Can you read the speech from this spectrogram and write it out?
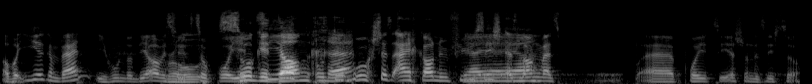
Aber irgendwann, in 100 Jahren, wird es vielleicht so so projiziert Gedanken- und du brauchst es eigentlich gar nicht Ja, physisch, ja, ja. es lang, wenn du äh, projizierst und es ist so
